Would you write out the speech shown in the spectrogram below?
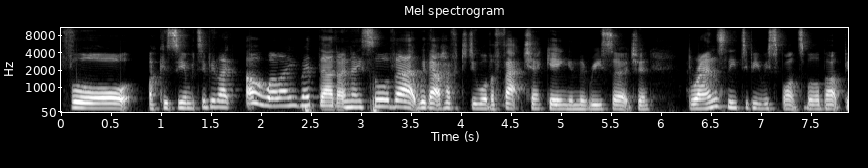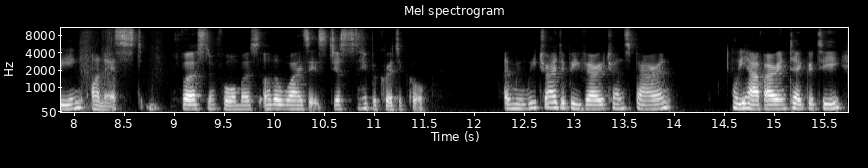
for a consumer to be like, oh, well, I read that and I saw that without having to do all the fact checking and the research. And brands need to be responsible about being honest, first and foremost. Otherwise, it's just hypocritical. I mean, we try to be very transparent, we have our integrity,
